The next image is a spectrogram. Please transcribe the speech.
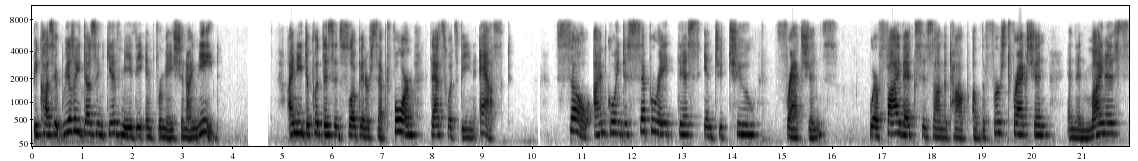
Because it really doesn't give me the information I need. I need to put this in slope-intercept form. That's what's being asked. So I'm going to separate this into two fractions where 5x is on the top of the first fraction, and then minus,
